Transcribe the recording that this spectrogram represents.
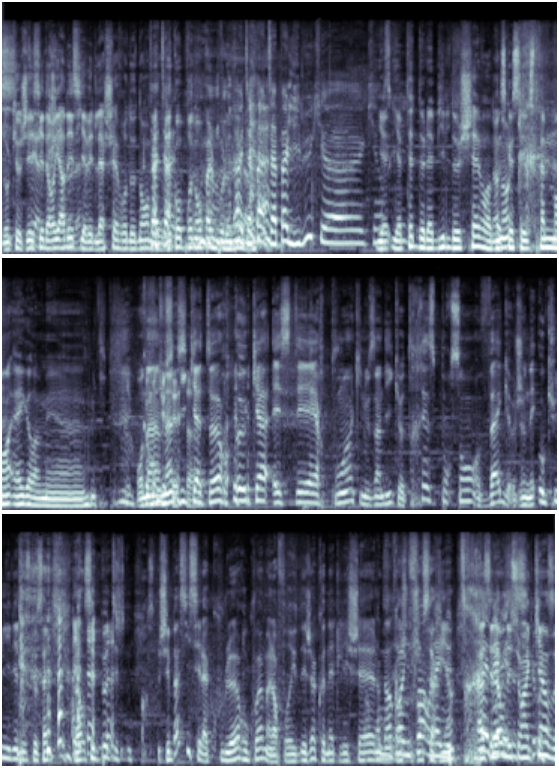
Donc euh, j'ai essayé de regarder s'il y avait de la chèvre dedans, mais ne comprenant pas le Ah, polonais. mais t'as pas, t'as pas l'Ibu qui, euh, qui est Il y a, il peut-être de la bile de chèvre parce non. que c'est extrêmement aigre, mais euh, On Comment a un indicateur EKSTR point qui nous indique 13% vague. Je n'ai aucune idée de ce que c'est. Alors c'est peut je sais pas si c'est la couleur ou quoi, mais alors faudrait déjà connaître l'échelle. Ou- encore une fois, on a rien. Ah, c'est là on est sur un 15,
